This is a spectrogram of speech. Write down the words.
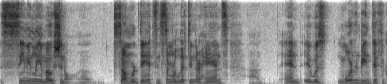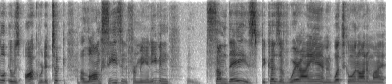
seemingly emotional. Uh, some were dancing, some were lifting their hands, uh, and it was more than being difficult. It was awkward. It took a long season for me, and even some days because of where I am and what's going on in my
